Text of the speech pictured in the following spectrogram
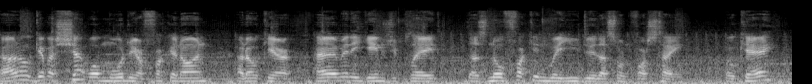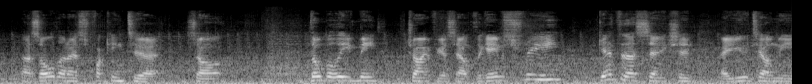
I don't give a shit what mode you're fucking on. I don't care how many games you played. There's no fucking way you do this one first time. Okay? That's all there is fucking to it. So, don't believe me? Try it for yourself. The game's free. Get to this section and you tell me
